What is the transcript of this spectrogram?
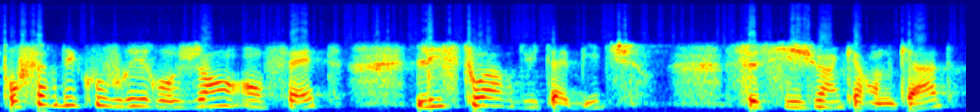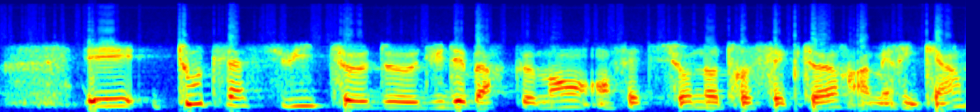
pour faire découvrir aux gens en fait l'histoire d'Utah Beach ce 6 juin 44 et toute la suite de- du débarquement en fait sur notre secteur américain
